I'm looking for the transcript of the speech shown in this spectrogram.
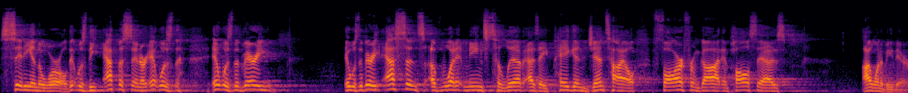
city in the world. It was the epicenter. It was the, it was the very it was the very essence of what it means to live as a pagan Gentile far from God. And Paul says, I want to be there.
